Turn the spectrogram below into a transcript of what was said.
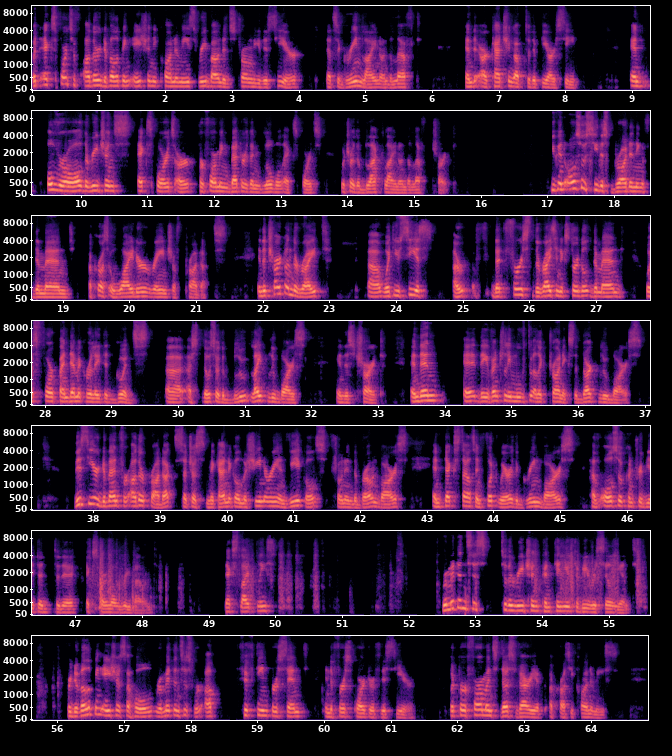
But exports of other developing Asian economies rebounded strongly this year. That's a green line on the left, and they are catching up to the PRC. And overall, the region's exports are performing better than global exports, which are the black line on the left chart. You can also see this broadening of demand across a wider range of products. In the chart on the right, uh, what you see is that first, the rise in external demand was for pandemic-related goods. Uh, those are the blue, light blue bars in this chart. And then uh, they eventually moved to electronics, the dark blue bars. This year, demand for other products, such as mechanical machinery and vehicles, shown in the brown bars, and textiles and footwear, the green bars, have also contributed to the external rebound. Next slide, please. Remittances to the region continue to be resilient. For developing Asia as a whole, remittances were up 15% in the first quarter of this year, but performance does vary across economies.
